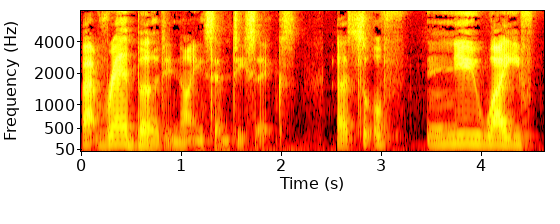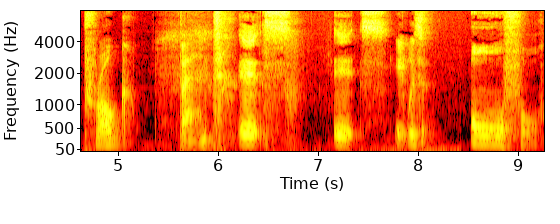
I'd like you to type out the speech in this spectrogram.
that rare bird in 1976, a sort of new wave prog band. it's it's It was awful.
